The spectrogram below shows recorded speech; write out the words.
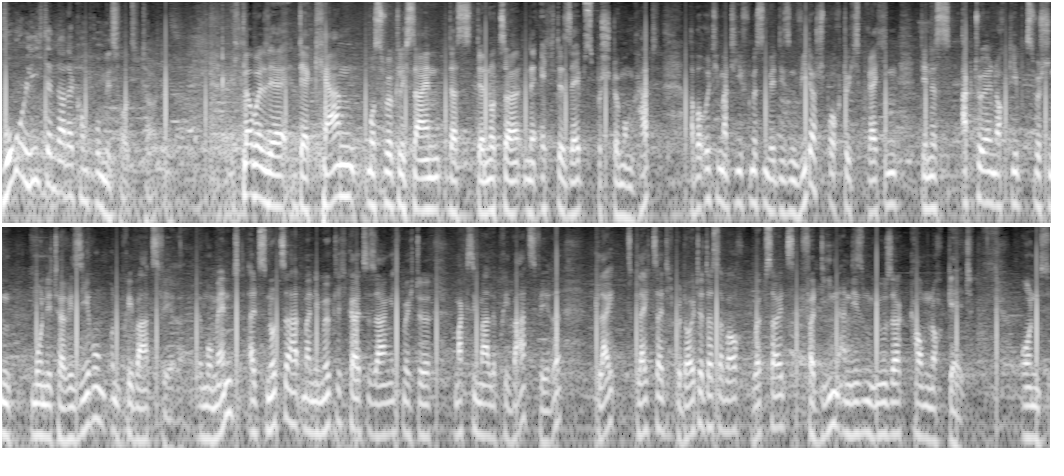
Wo liegt denn da der Kompromiss heutzutage? Ich glaube, der, der, Kern muss wirklich sein, dass der Nutzer eine echte Selbstbestimmung hat. Aber ultimativ müssen wir diesen Widerspruch durchbrechen, den es aktuell noch gibt zwischen Monetarisierung und Privatsphäre. Im Moment als Nutzer hat man die Möglichkeit zu sagen, ich möchte maximale Privatsphäre. Gleich, gleichzeitig bedeutet das aber auch, Websites verdienen an diesem User kaum noch Geld. Und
